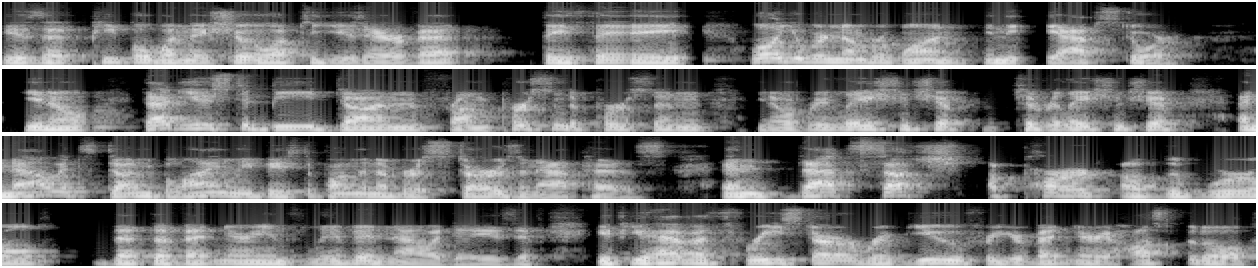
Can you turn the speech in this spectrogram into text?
is that people, when they show up to use AirVet, they say, well, you were number one in the app store. You know, that used to be done from person to person, you know, relationship to relationship. And now it's done blindly based upon the number of stars an app has. And that's such a part of the world that the veterinarians live in nowadays. If if you have a three star review for your veterinary hospital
